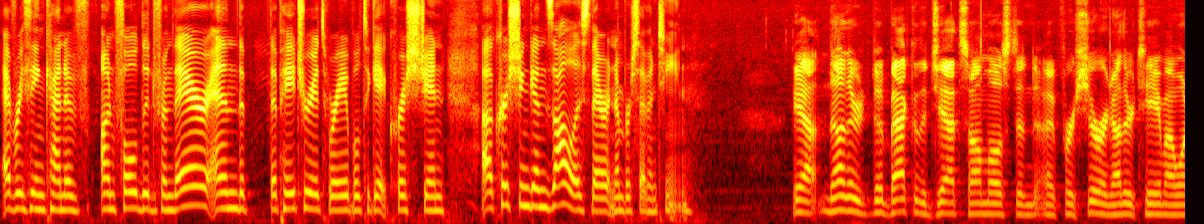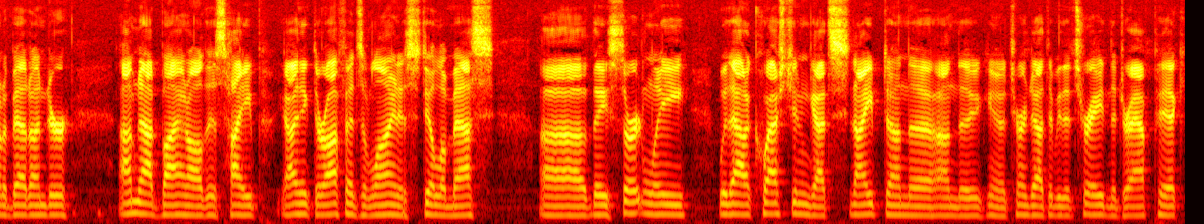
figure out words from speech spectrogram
everything kind of unfolded from there, and the, the Patriots were able to get Christian uh, Christian Gonzalez there at number 17. Yeah, another back to the Jets almost, and uh, for sure another team I want to bet under. I'm not buying all this hype. I think their offensive line is still a mess. Uh, they certainly without a question, got sniped on the on the you know turned out to be the trade and the draft pick.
